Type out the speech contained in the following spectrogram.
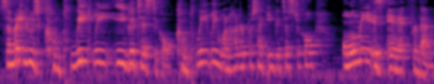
Somebody who's completely egotistical, completely 100% egotistical, only is in it for them.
